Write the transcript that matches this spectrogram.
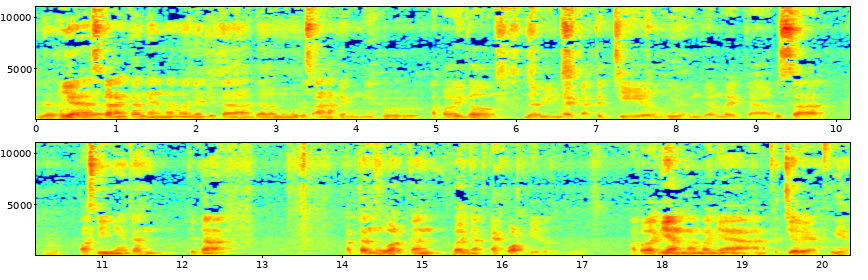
Dalam- Ya dalam- sekarang kan yang namanya kita dalam mengurus anak ya Gung ya. Hmm, Apalagi kalau dari mereka kecil Iya. hingga mereka besar. hmm. pastinya kan kita akan mengeluarkan banyak effort gitu. Apalagi yang namanya anak kecil ya, Iya.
